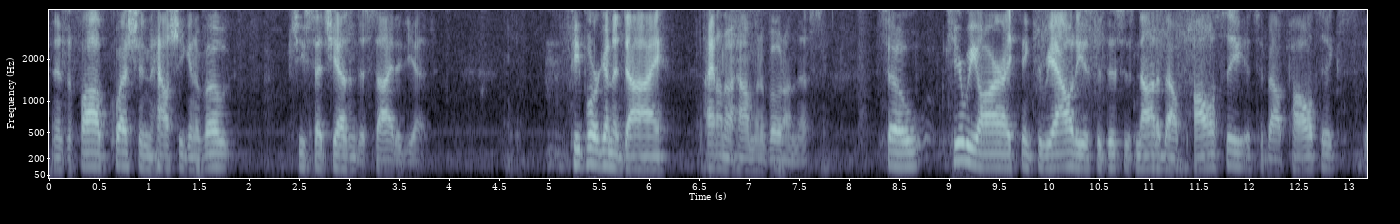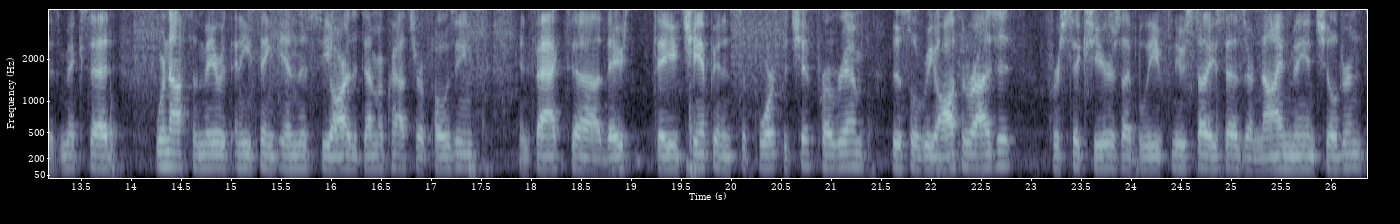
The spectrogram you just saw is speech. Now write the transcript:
And as a follow-up question, how's she going to vote? She said she hasn't decided yet. People are going to die. I don't know how I'm going to vote on this. So here we are. I think the reality is that this is not about policy, it's about politics. As Mick said, we're not familiar with anything in this CR that Democrats are opposing. In fact, uh, they, they champion and support the CHIP program. This will reauthorize it for six years. I believe new study says there are 9 million children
